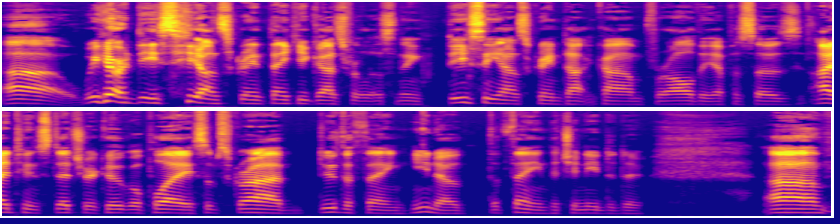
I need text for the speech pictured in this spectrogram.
Uh, we are DC on Screen. Thank you guys for listening. DCOnScreen.com for all the episodes. iTunes, Stitcher, Google Play. Subscribe. Do the thing. You know, the thing that you need to do. Um,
